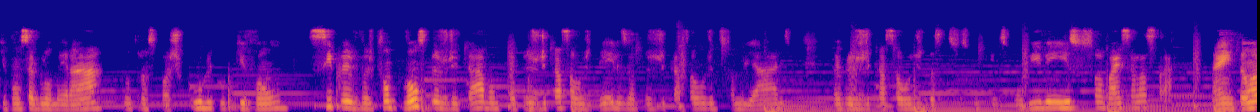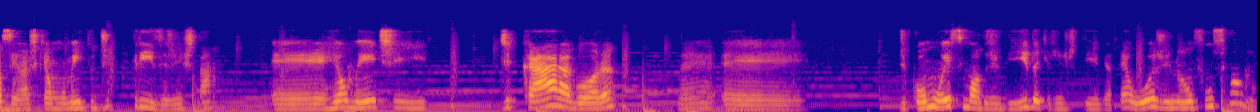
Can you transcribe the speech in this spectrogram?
que vão se aglomerar no transporte público, que vão se, vão se prejudicar, vão vai prejudicar a saúde deles, vai prejudicar a saúde dos familiares, vai prejudicar a saúde das pessoas com quem eles convivem, e isso só vai se alastrar. Né? Então, assim, acho que é um momento de crise, a gente está é, realmente de cara agora, né, é, de como esse modo de vida que a gente teve até hoje não funciona.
